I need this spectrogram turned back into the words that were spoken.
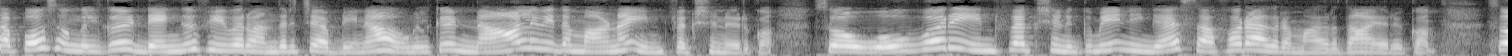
சப்போஸ் உங்களுக்கு டெங்கு ஃபீவர் வந்துருச்சு அப்படின்னா உங்களுக்கு நாலு விதமான இன்ஃபெக்ஷன் இருக்கும். ஸோ ஒவ்வொரு இன்ஃபெக்ஷனுக்குமே நீங்கள் சஃபர் ஆகிற மாதிரி தான் இருக்கும். ஸோ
